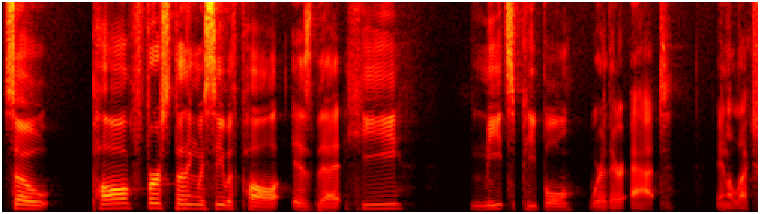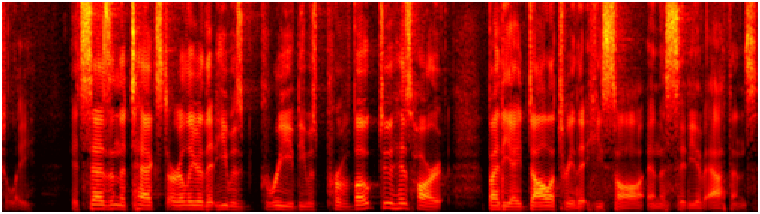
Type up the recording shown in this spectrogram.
So, Paul, first thing we see with Paul is that he meets people where they're at intellectually. It says in the text earlier that he was grieved, he was provoked to his heart by the idolatry that he saw in the city of Athens.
